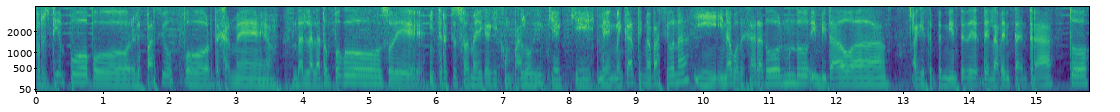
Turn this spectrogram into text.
por el tiempo, por el espacio, por dejarme dar la lata un poco sobre Interactive Sudamérica, que es algo que, que, me, encanta y me apasiona. Y, nada, pues dejar a todo el mundo invitado a, a que estén pendientes de, de la venta de entradas, todo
